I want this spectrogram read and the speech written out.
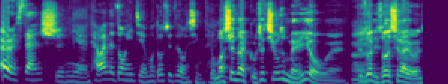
二三十年，台湾的综艺节目都是这种形态。有吗？现在我觉得几乎是没有哎。比如说，你说现在有人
